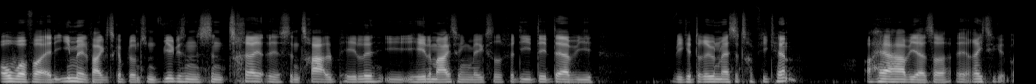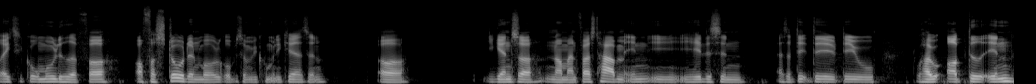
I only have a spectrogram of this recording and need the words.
og hvorfor at e-mail faktisk er blevet sådan virkelig sådan en central, øh, central pille i, i hele marketingmixet, fordi det er der, vi, vi kan drive en masse trafik hen. Og her har vi altså øh, rigtig, rigtig gode muligheder for at forstå den målgruppe, som vi kommunikerer til. Og igen så, når man først har dem inde i, i hele sin... Altså det, det, det er jo... Du har jo opdaget ind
